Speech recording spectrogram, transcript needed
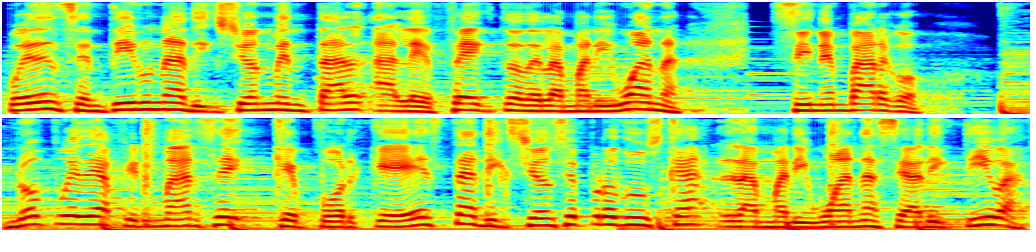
pueden sentir una adicción mental al efecto de la marihuana. Sin embargo, no puede afirmarse que porque esta adicción se produzca, la marihuana sea adictiva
